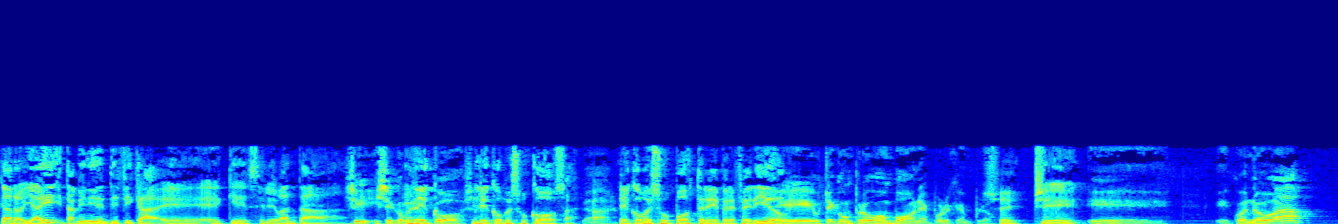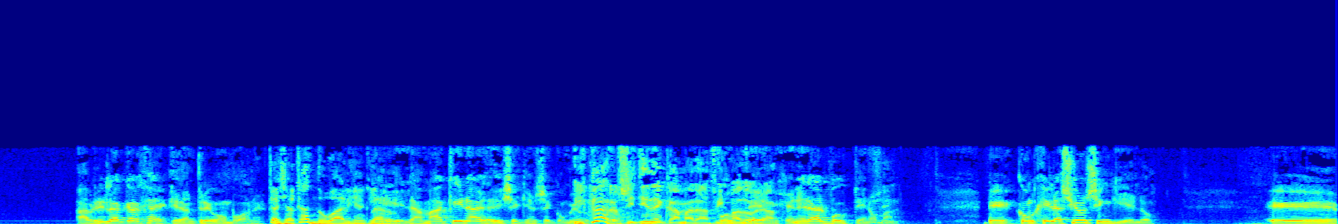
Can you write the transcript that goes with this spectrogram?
Claro, y ahí también identifica eh, el que se levanta Sí, y se come y le, cosas. le come sus cosas. Claro. Le come su postre preferido. Sí, usted compró bombones, por ejemplo. Sí. Sí. Y, y cuando va abrir la caja, quedan tres bombones. Está sacando va alguien, claro. Y la máquina le dice quién se comió. Y claro, si tiene cámara Fue usted, filmadora. en general fue usted nomás. Eh, congelación sin hielo. Eh,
